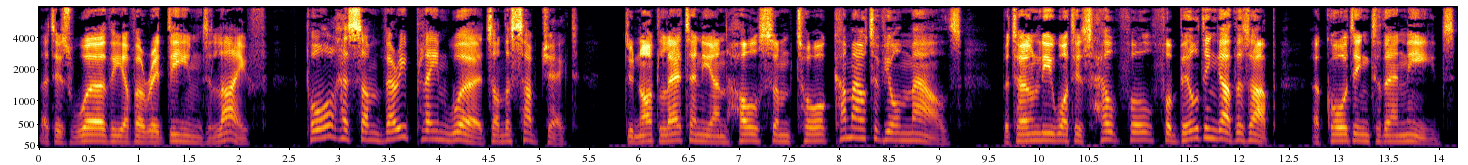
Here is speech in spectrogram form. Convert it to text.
that is worthy of a redeemed life. Paul has some very plain words on the subject. Do not let any unwholesome talk come out of your mouths, but only what is helpful for building others up according to their needs,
